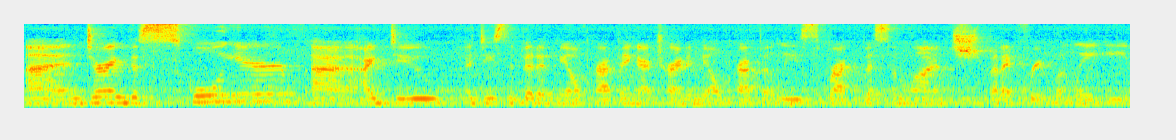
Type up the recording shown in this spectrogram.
And during the school year, uh, I do a decent bit of meal prepping. I try to meal prep at least breakfast and lunch, but I frequently eat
